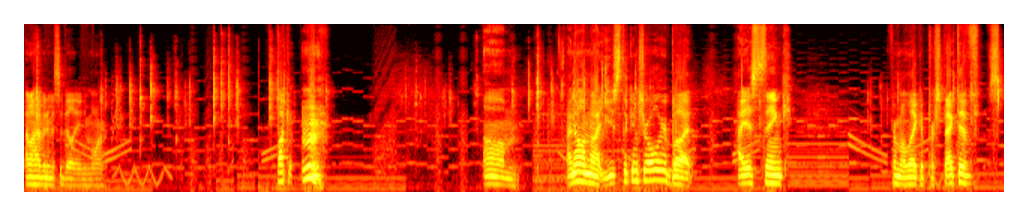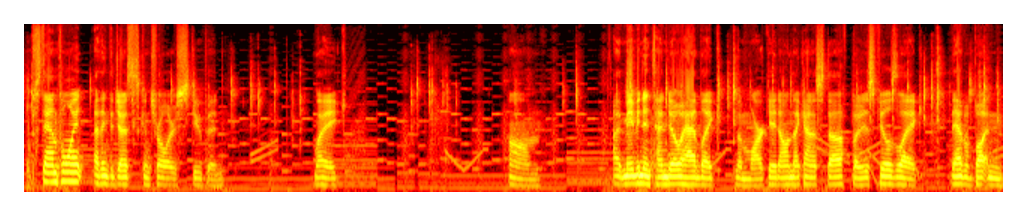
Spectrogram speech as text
I don't have invincibility anymore. Fucking... Mm. Um, I know I'm not used to the controller, but I just think from a like a perspective standpoint, I think the Genesis controller is stupid. Like, um, maybe Nintendo had like the market on that kind of stuff, but it just feels like they have a button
